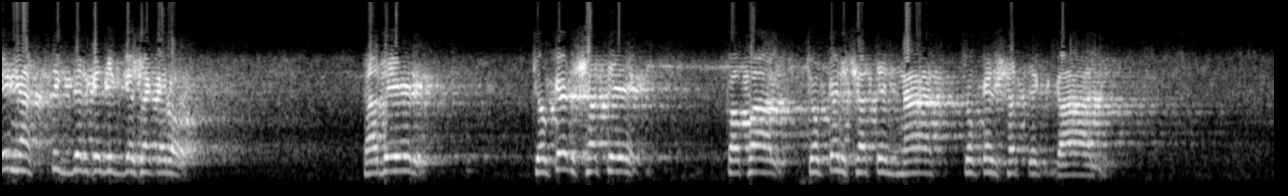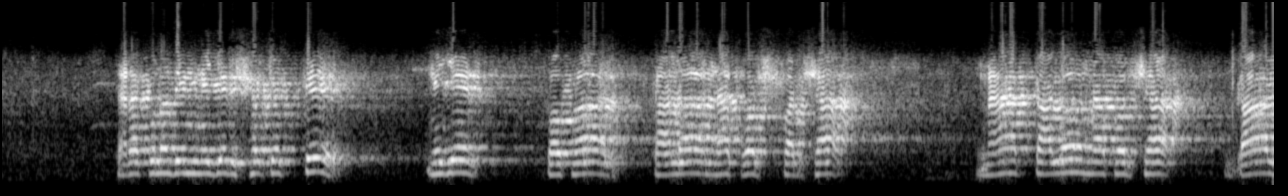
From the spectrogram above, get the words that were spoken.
এই নাস্তিকদেরকে জিজ্ঞাসা করো, তাদের চোখের সাথে কপাল, চোখের সাথে নাক, চোখের সাথে গাল। তারা কোনোদিন নিজের সচককে নিজের কপাল কালা না ফর্সা। নাক কালো না ফর্সা, গাল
